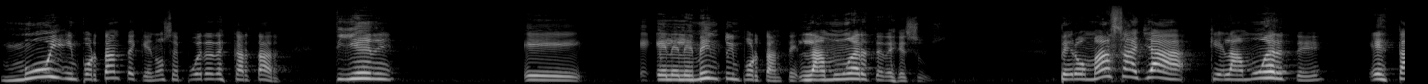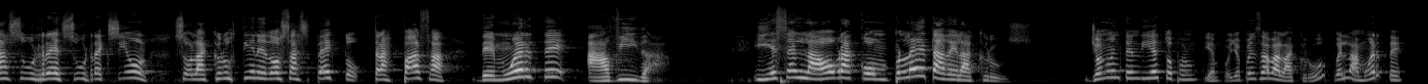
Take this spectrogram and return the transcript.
Muy importante que no se puede descartar. Tiene eh, el elemento importante, la muerte de Jesús. Pero más allá que la muerte, está su resurrección. So, la cruz tiene dos aspectos, traspasa de muerte a vida. Y esa es la obra completa de la cruz. Yo no entendí esto por un tiempo. Yo pensaba la cruz, pues la muerte.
